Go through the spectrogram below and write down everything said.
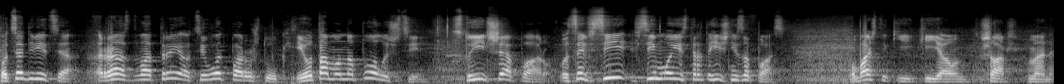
Оце дивіться, раз, два, три, оці от пару штук. І отам на полочці стоїть ще пару. Оце всі, всі мої стратегічні запаси. Побачите, бачите, який, я он, шар в мене,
